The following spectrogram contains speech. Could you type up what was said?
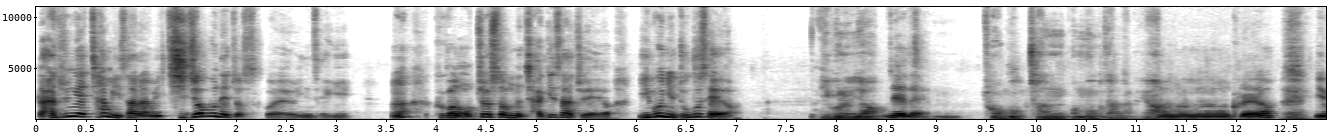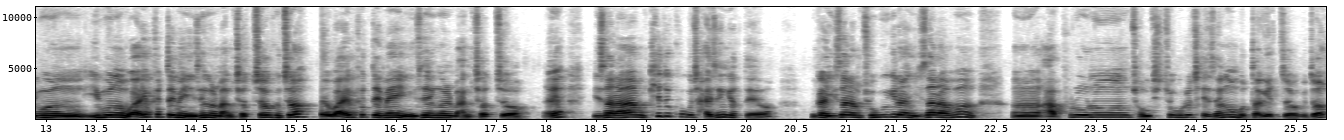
나중에 참 이 사람이 지저분해졌을 거예요, 인생이. 어? 그건 어쩔 수 없는 자기 사주예요. 이분이 누구세요? 이분은요. 네네. 음, 조국 전 법무부 장관이에요. 음, 그래요? 네. 이분, 이분은 와이프 때문에 인생을 망쳤죠? 그죠? 네, 와이프 때문에 인생을 망쳤죠. 예? 이 사람 키도 크고 잘생겼대요. 그러니까 이 사람, 조국이란 이 사람은, 어, 앞으로는 정치 쪽으로 재생은 못하겠죠. 그죠?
